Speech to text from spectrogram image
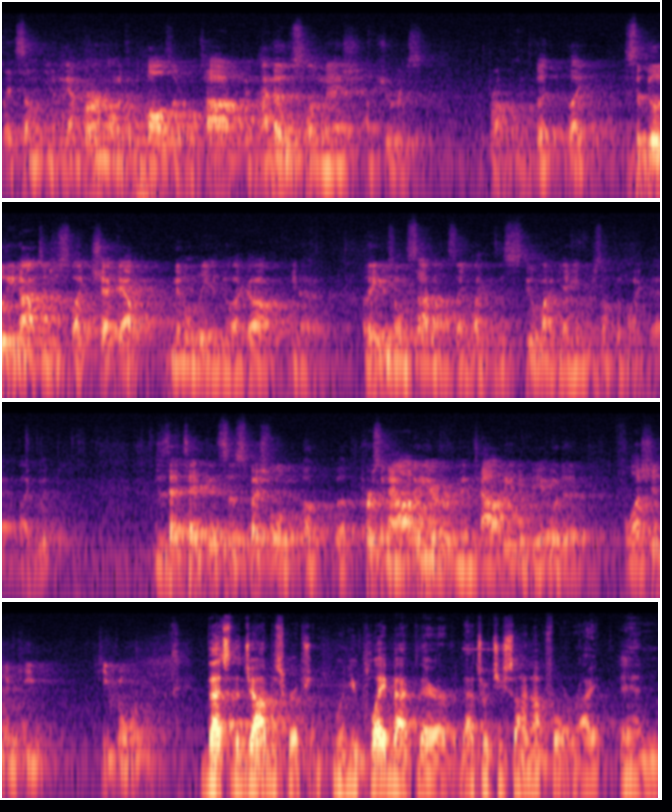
let some, you know, he got burned on a couple balls over the top, and I know the slow mesh, I'm sure is a problem, but like, this ability not to just like check out mentally and be like, oh, you know, I think he was on the sideline saying like, this is still my game or something like that, like, what, does that take, it's a special uh, uh, personality or mentality to be able to flush it and keep, keep going? That's the job description. When you play back there, that's what you sign up for, right? And,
